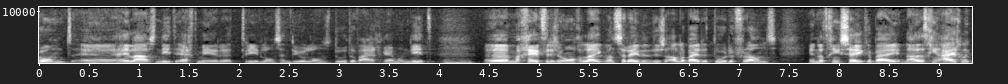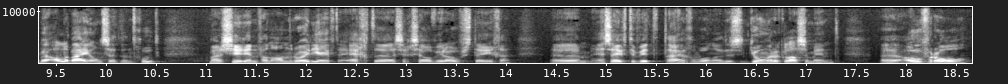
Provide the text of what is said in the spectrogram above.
komt. Uh, helaas niet echt meer uh, triathlons en duathlons doet, of eigenlijk helemaal niet. Mhm. Uh, maar geeft er dus ongelijk, want ze reden dus allebei de Tour de France. En dat ging zeker bij, nou dat ging eigenlijk bij allebei ontzettend goed. Maar Shirin van Androoy die heeft echt zichzelf weer overstegen. Um, en ze heeft de witte trui gewonnen, dus het jongere klassement. overal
